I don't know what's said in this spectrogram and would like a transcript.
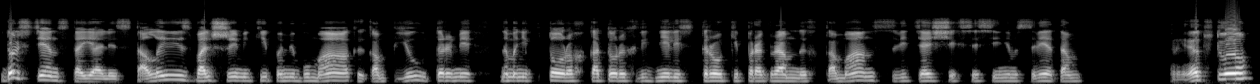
Вдоль стен стояли столы с большими кипами бумаг и компьютерами, на мониторах которых виднелись строки программных команд, светящихся синим светом. «Приветствую!»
